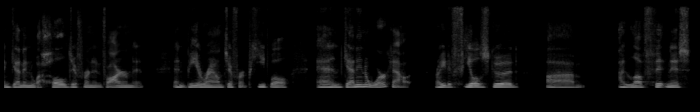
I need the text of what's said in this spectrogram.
and get into a whole different environment and be around different people and get in a workout, right? It feels good. Um, I love fitness.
